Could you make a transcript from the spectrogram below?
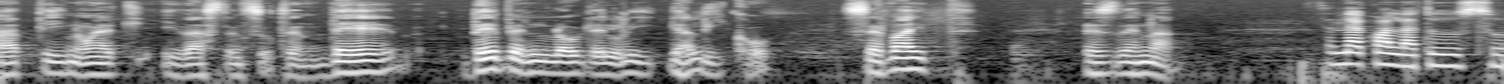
latinoek idazten zuten, de, de bello galiko, zerbait ez dena. Zendako aldatu duzu?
